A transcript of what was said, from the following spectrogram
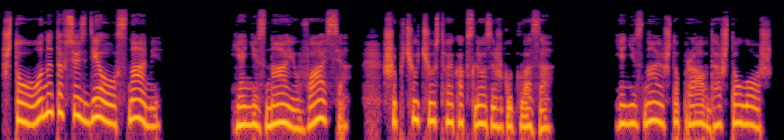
что он это все сделал с нами. Я не знаю, Вася, шепчу, чувствуя, как слезы жгут глаза. Я не знаю, что правда, а что ложь.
